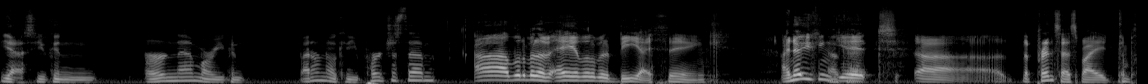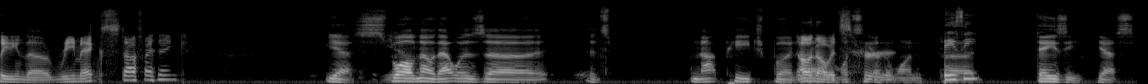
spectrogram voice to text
yes, you can earn them, or you can. I don't know. Can you purchase them? Uh, a little bit of A, a little bit of B, I think. I know you can Okay. get uh, the princess by completing the remix stuff. I think. Yes. Yeah. Well, no, that was uh it's not Peach, but Oh, no, um, it's what's the other her. one? Daisy? Uh, Daisy, yes.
